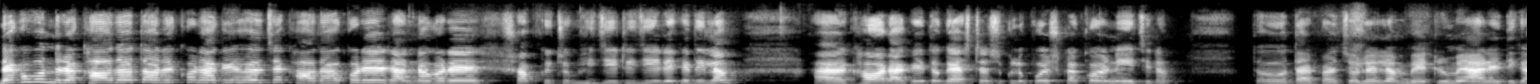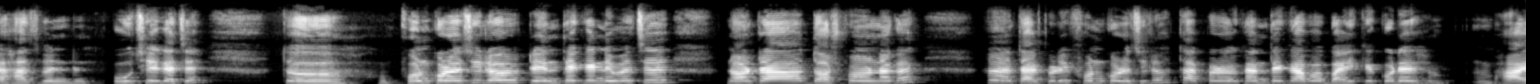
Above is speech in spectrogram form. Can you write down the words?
দেখো বন্ধুরা খাওয়া দাওয়া তো অনেকক্ষণ আগেই হয়েছে। খাওয়া দাওয়া করে রান্নাঘরে সব কিছু ভিজিয়ে টিজিয়ে রেখে দিলাম। আর খাওয়ার আগেই তো গ্যাস ট্যাসগুলো পরিষ্কার করে নিয়েছিলাম। তো তারপরে চলে এলাম বেডরুমে আর এদিকে হাজব্যান্ড পৌঁছে গেছে। তো ফোন করেছিল ট্রেন থেকে নেমেছে নটা দশ পনেরো নাগাদ। হ্যাঁ তারপরেই ফোন করেছিল। তারপরে ওখান থেকে আবার বাইকে করে ভাই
